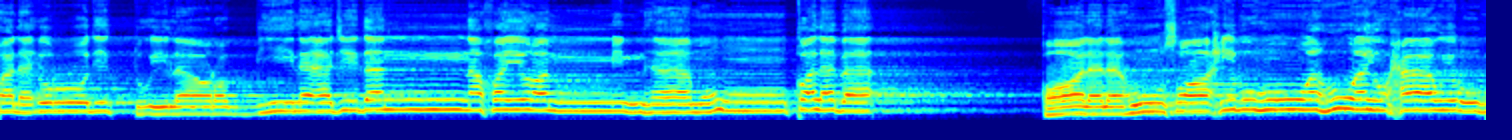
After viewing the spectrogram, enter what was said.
ولئن رددت إلى ربي لأجدن خيرا منها منقلبا. قال له صاحبه وهو يحاوره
